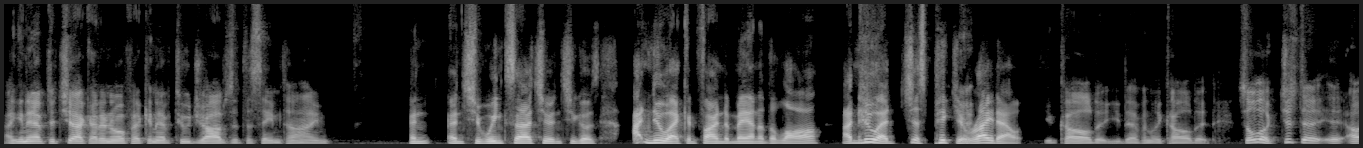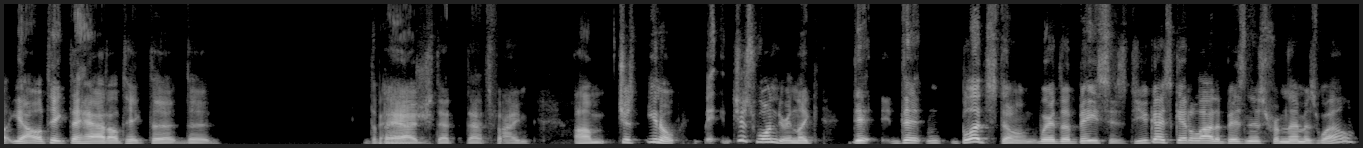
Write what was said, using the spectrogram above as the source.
I'm gonna have to check. I don't know if I can have two jobs at the same time. And and she winks at you, and she goes, "I knew I could find a man of the law. I knew I'd just pick you right out." You called it. You definitely called it. So look, just a, I'll, yeah, I'll take the hat. I'll take the the the badge. Badge. That that's fine. Um, just you know, just wondering, like the the Bloodstone, where the base is. Do you guys get a lot of business from them as well?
